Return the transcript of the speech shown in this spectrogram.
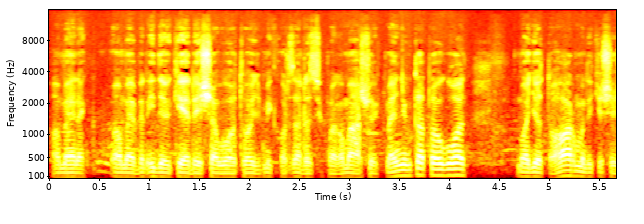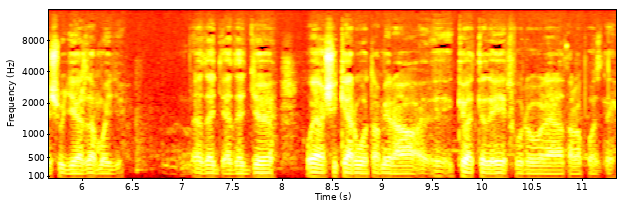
amelynek, amelyben időkérdése volt, hogy mikor szerezzük meg a második megnyugtató gólt, majd jött a harmadik is, és úgy érzem, hogy ez egy, ez egy olyan siker volt, amire a következő hétfordulóra lehet alapozni.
